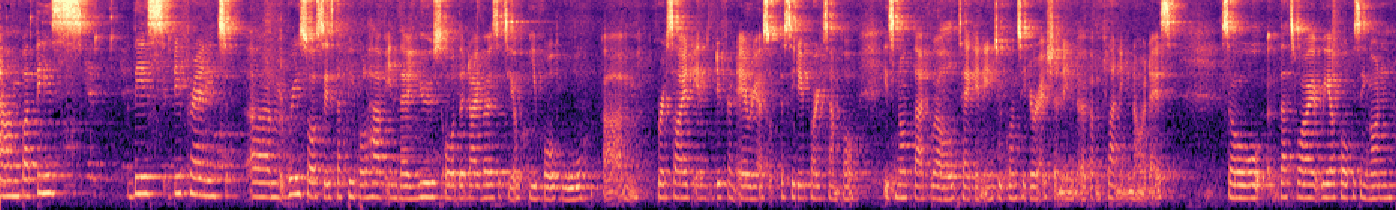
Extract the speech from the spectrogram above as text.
Um, but these these different um, resources that people have in their use or the diversity of people who um, reside in different areas of the city, for example, is not that well taken into consideration in urban planning nowadays. So that's why we are focusing on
